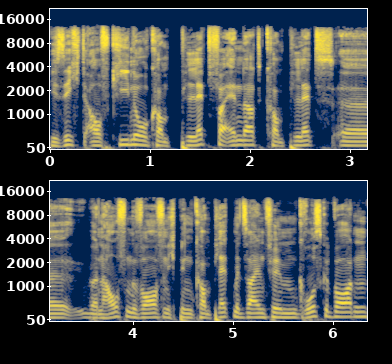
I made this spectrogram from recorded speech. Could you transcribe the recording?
die Sicht auf Kino komplett verändert, komplett äh, über den Haufen geworfen. Ich bin komplett mit seinen Filmen groß geworden.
